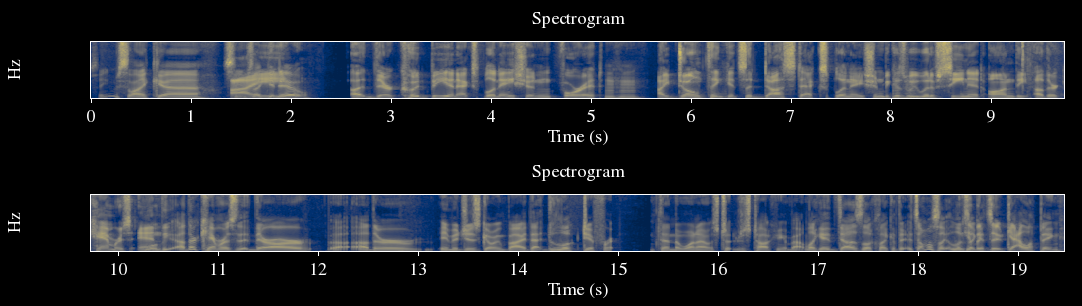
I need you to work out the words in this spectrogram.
Seems like uh, seems like you do. uh, there could be an explanation for it. Mm-hmm. I don't think it's a dust explanation because we would have seen it on the other cameras. And well, the other cameras, there are uh, other images going by that look different than the one I was t- just talking about. Like it does look like it's almost like it looks Yeah, like it's galloping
